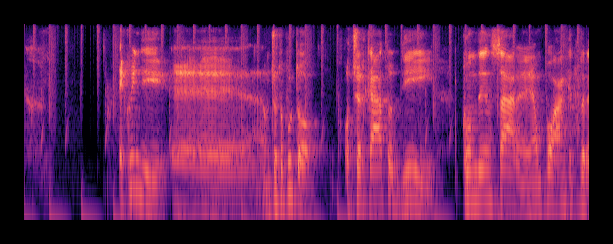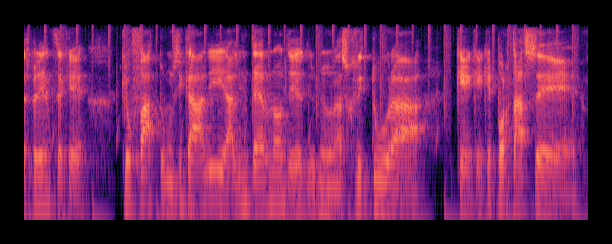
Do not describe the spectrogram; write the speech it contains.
E quindi eh, a un certo punto ho cercato di condensare un po' anche tutte le esperienze che, che ho fatto musicali all'interno di, di una scrittura che, che, che portasse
